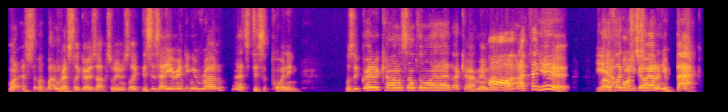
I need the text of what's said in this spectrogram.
one, one wrestler goes up to him and is like, "This is how you're ending your run." That's disappointing. Was it Great Khan or something like that? I can't remember. Oh, like, I think yeah. yeah, Motherfucker, you should go out on your back.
